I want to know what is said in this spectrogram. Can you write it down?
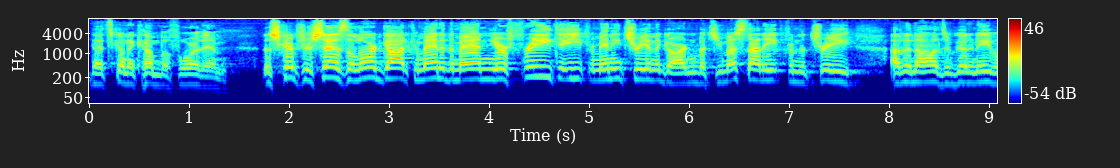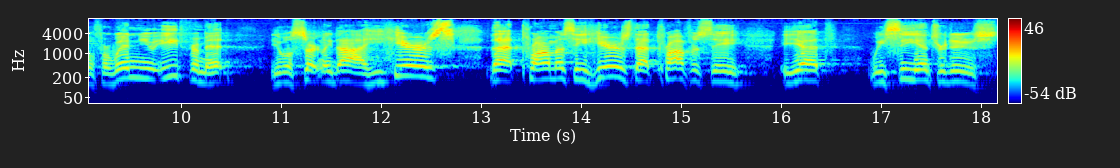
that's going to come before them. The scripture says, The Lord God commanded the man, You're free to eat from any tree in the garden, but you must not eat from the tree of the knowledge of good and evil. For when you eat from it, you will certainly die. He hears that promise, he hears that prophecy, yet we see introduced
